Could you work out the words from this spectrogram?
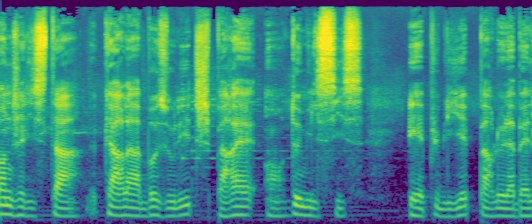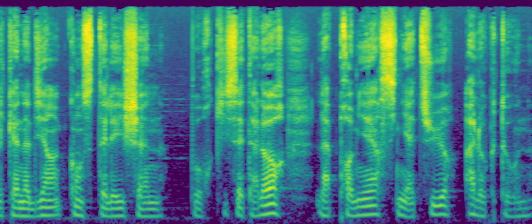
Evangelista de Carla Bozulich paraît en 2006 et est publié par le label canadien Constellation, pour qui c'est alors la première signature à l'octone.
